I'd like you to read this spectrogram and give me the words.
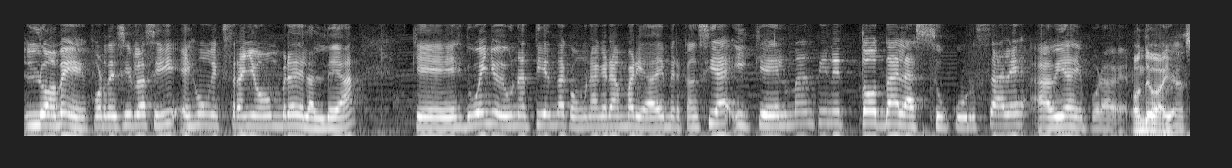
lo amé, por decirlo así. Es un extraño hombre de la aldea que es dueño de una tienda con una gran variedad de mercancía y que él mantiene todas las sucursales habidas y por haber. ¿Dónde vayas?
